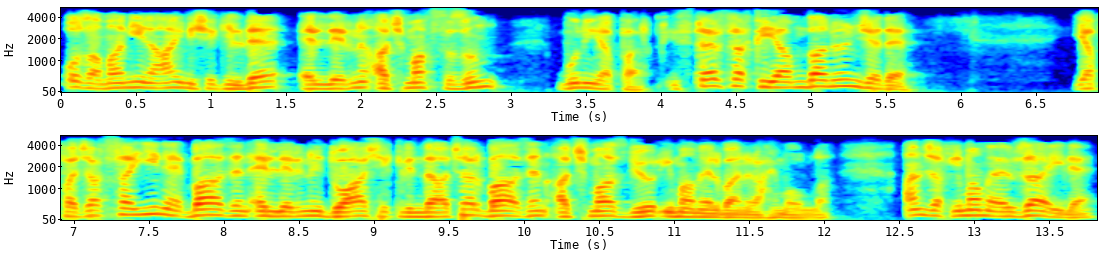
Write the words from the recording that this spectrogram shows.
o zaman yine aynı şekilde ellerini açmaksızın bunu yapar. İsterse kıyamdan önce de yapacaksa yine bazen ellerini dua şeklinde açar bazen açmaz diyor İmam Elbani Rahimullah. Ancak İmam Evza ile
